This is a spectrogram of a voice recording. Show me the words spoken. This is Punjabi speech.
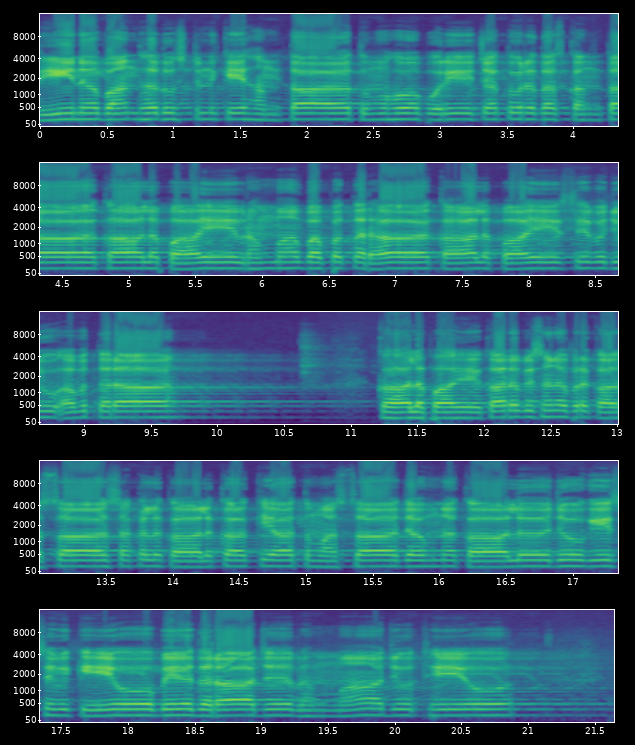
ਦੀਨ ਬੰਧ ਦੁਸ਼ਟਨ ਕੇ ਹੰਤਾ ਤੁਮ ਹੋ ਪੁਰੀ ਚਤੁਰ ਦਸਕੰਤਾ ਕਾਲ ਪਾਏ ਬ੍ਰਹਮਾ ਬਪਤਰਾ ਕਾਲ ਪਾਏ ਸਿਵ ਕਾਲ ਪਾਏ ਕਰ ਬਿਸ਼ਨ ਪ੍ਰਕਾਸ਼ਾ ਸਕਲ ਕਾਲ ਕਾ ਕਿਆ ਤਮਾਸਾ ਜਮਨ ਕਾਲ ਜੋਗੀ ਸਿਵ ਕੀਓ ਬੇਦ ਰਾਜ ਬ੍ਰਹਮਾ ਜੁ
